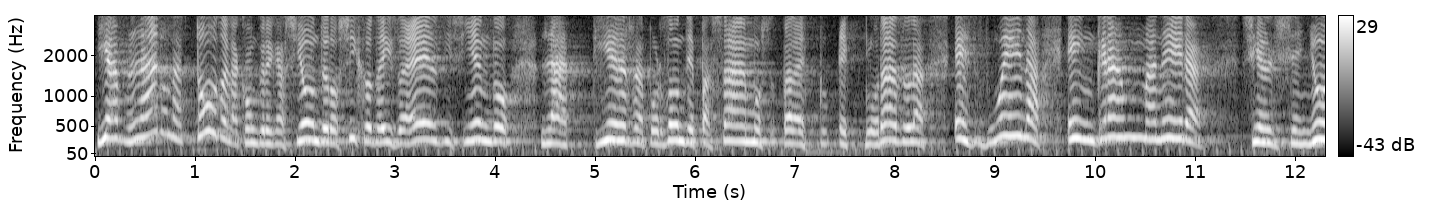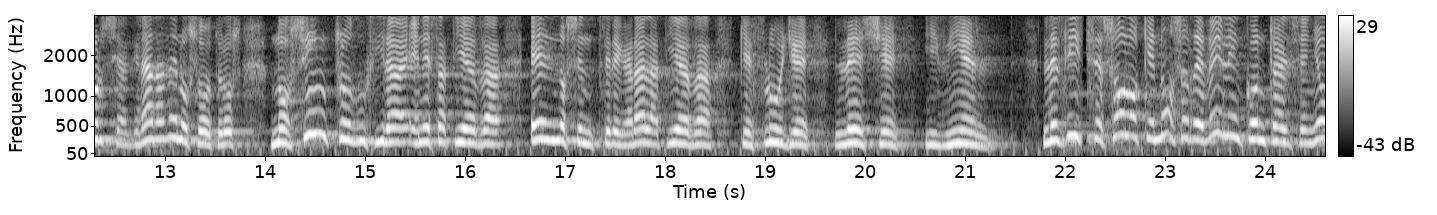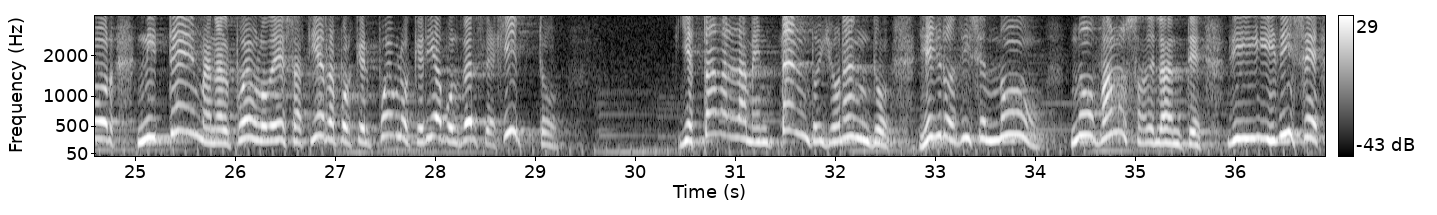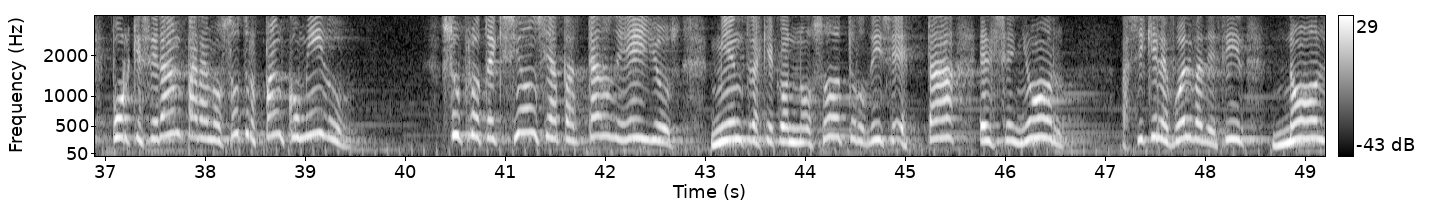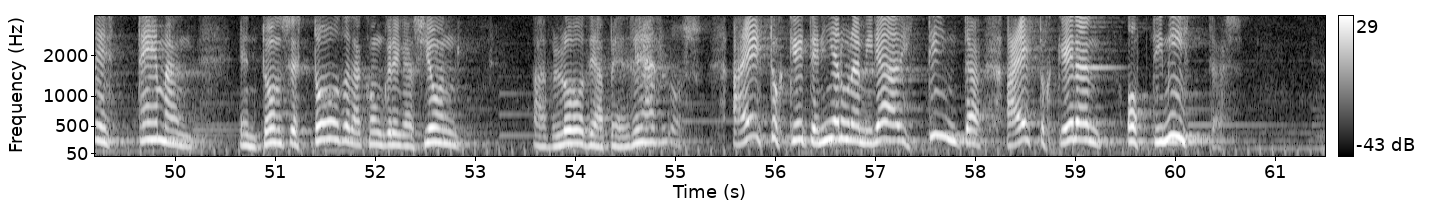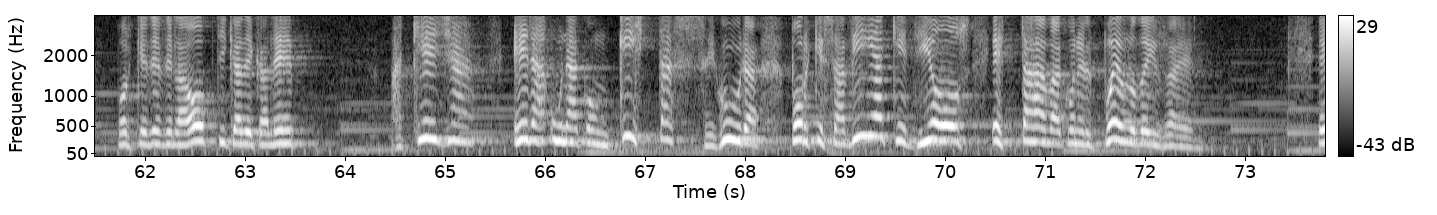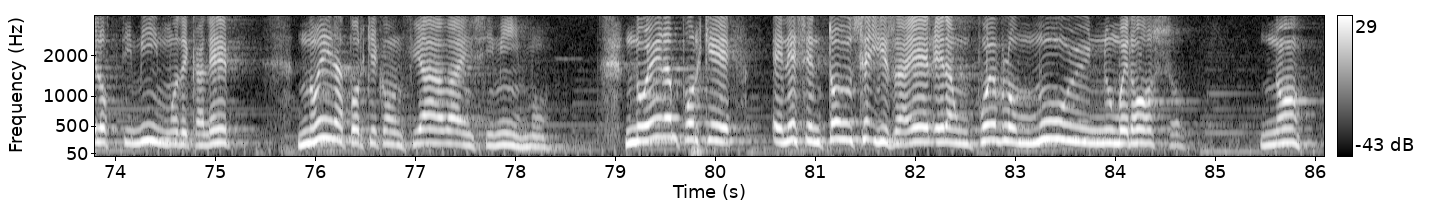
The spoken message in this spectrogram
Y hablaron a toda la congregación de los hijos de Israel diciendo, la tierra por donde pasamos para explorarla es buena en gran manera. Si el Señor se agrada de nosotros, nos introducirá en esa tierra, Él nos entregará la tierra que fluye leche y miel. Les dice solo que no se rebelen contra el Señor, ni teman al pueblo de esa tierra, porque el pueblo quería volverse a Egipto. Y estaban lamentando y llorando. Y ellos dicen, no, no, vamos adelante. Y, y dice, porque serán para nosotros pan comido. Su protección se ha apartado de ellos, mientras que con nosotros, dice, está el Señor. Así que les vuelvo a decir, no les teman entonces toda la congregación habló de apedrearlos. A estos que tenían una mirada distinta, a estos que eran optimistas. Porque desde la óptica de Caleb, aquella era una conquista segura, porque sabía que Dios estaba con el pueblo de Israel. El optimismo de Caleb no era porque confiaba en sí mismo, no eran porque en ese entonces Israel era un pueblo muy numeroso. No.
